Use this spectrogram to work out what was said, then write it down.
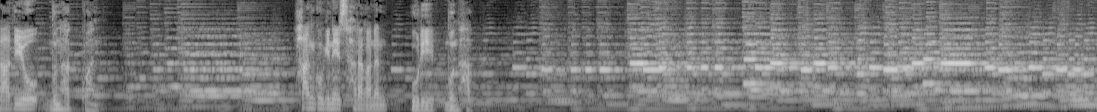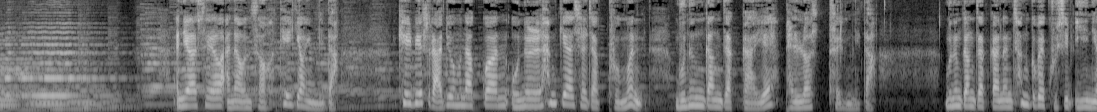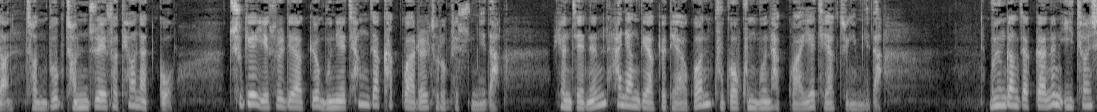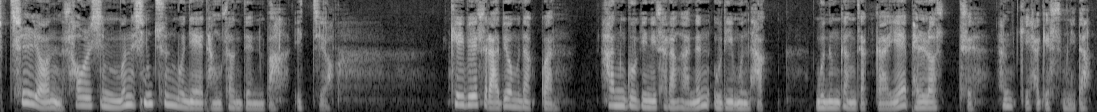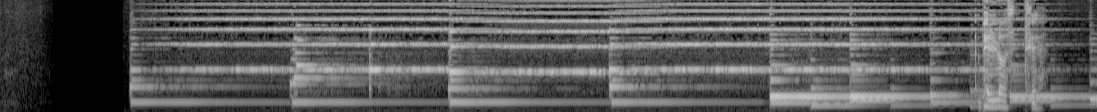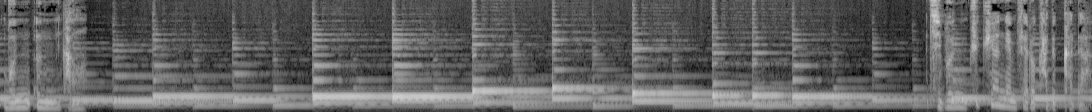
라디오 문학관 한국인이 사랑하는 우리 문학 안녕하세요. 아나운서 태희경입니다. KBS 라디오 문학관 오늘 함께 하실 작품은 문흥강 작가의 벨러스트입니다. 문흥강 작가는 1992년 전북 전주에서 태어났고 추계예술대학교 문예창작학과를 졸업했습니다. 현재는 한양대학교 대학원 국어국문학과에 재학 중입니다. 문흥강 작가는 2017년 서울신문 신춘문예에 당선된 바 있지요. KBS 라디오 문학관 한국인이 사랑하는 우리 문학 문흥강 작가의 벨러스트 함께 하겠습니다. 벨러스트 문은강 집은 퀴퀴한 냄새로 가득하다.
